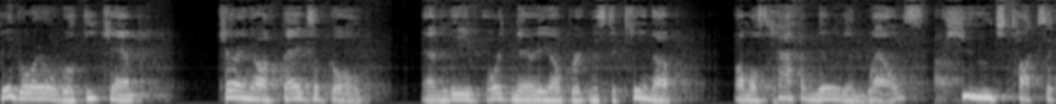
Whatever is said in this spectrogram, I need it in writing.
Big oil will decamp, carrying off bags of gold, and leave ordinary Albertans to clean up almost half a million wells, huge toxic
